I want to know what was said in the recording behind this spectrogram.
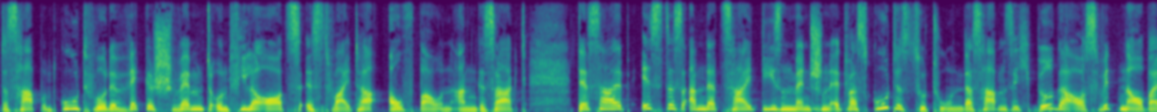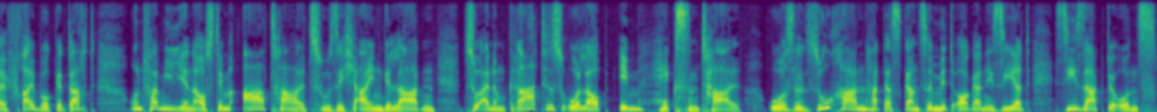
Das Hab und Gut wurde weggeschwemmt und vielerorts ist weiter Aufbauen angesagt. Deshalb ist es an der Zeit, diesen Menschen etwas Gutes zu tun. Das haben sich Bürger aus Wittnau bei Freiburg gedacht und Familien aus dem Ahrtal zu sich eingeladen zu einem Gratisurlaub im Hexental. Ursel Suchan hat das Ganze mitorganisiert. Sie sagte uns,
